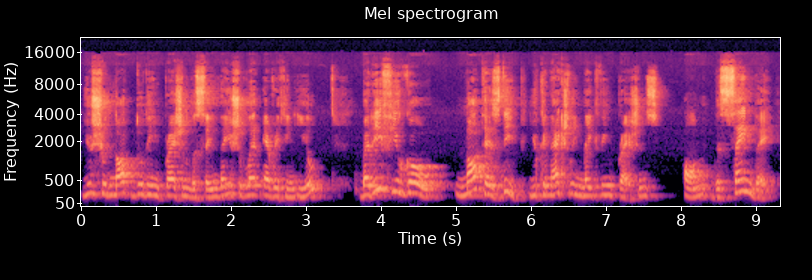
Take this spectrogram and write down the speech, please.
you should not do the impression the same day. You should let everything heal. But if you go not as deep, you can actually make the impressions on the same day.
